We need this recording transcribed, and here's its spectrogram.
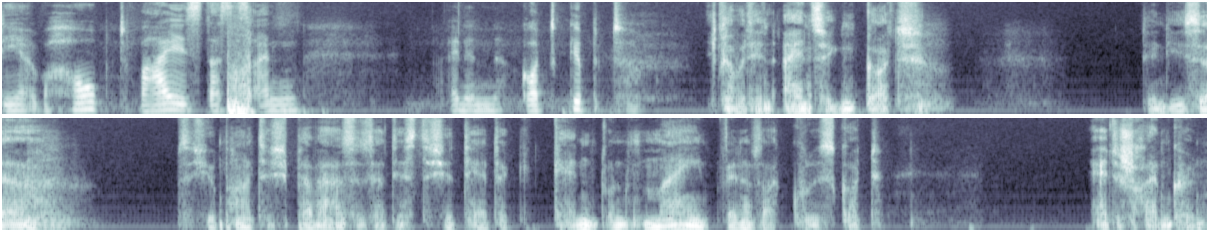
der überhaupt weiß, dass es ein, einen Gott gibt. Ich glaube, den einzigen Gott, den dieser psychopathisch perverse, sadistische Täter kennt und meint, wenn er sagt, grüß Gott. Er hätte schreiben können,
